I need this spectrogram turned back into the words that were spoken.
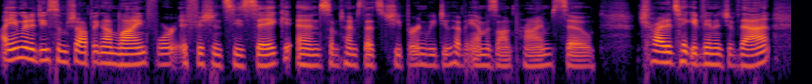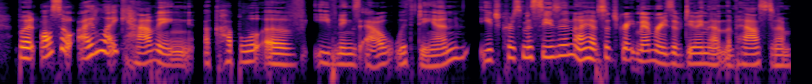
I am going to do some shopping online for efficiency's sake, and sometimes that's cheaper. And we do have Amazon Prime, so try to take advantage of that. But also, I like having a couple of evenings out with Dan each Christmas season. I have such great memories of doing that in the past, and I'm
